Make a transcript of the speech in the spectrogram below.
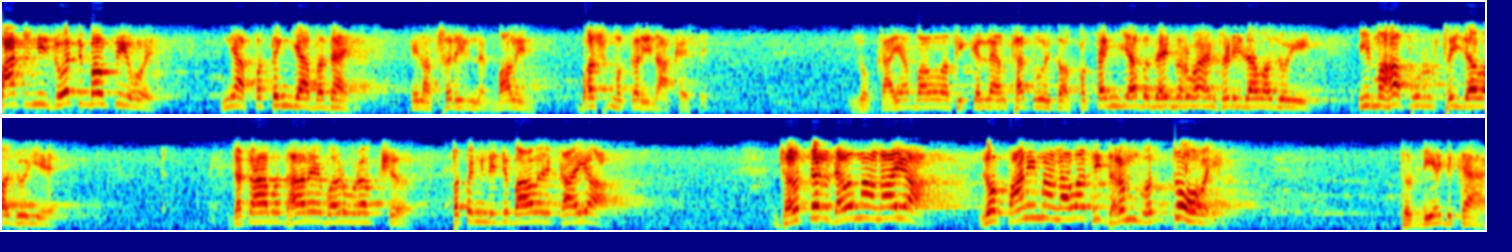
પાટની જોત બળતી હોય ત્યાં પતંગિયા બધાય એના શરીરને બાળીને ભસ્મ કરી નાખે છે. જો કાયા બાળવાથી કલ્યાણ થતું હોય તો પતંગિયા બધાય નરવાયણ ચડી જવા જોઈએ એ મહાપુરુષ થઈ જવા જોઈએ. જટા વધારે વૃક્ષ પતંગ નિજ બાળે કાયા. જળચર જળમાં નાયા, જો પાણીમાં નાવાથી ધર્મ વધતો હોય તો ડેડકા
